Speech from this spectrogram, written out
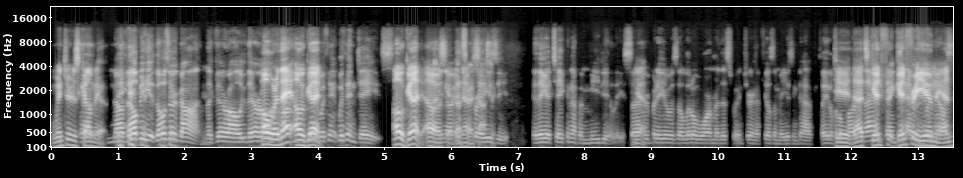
Winter. is coming. No, they'll be. Those are gone. Like they're all. They're. Oh, all were they? Oh, good. within within days. Oh, good. Oh, okay. You know, that's crazy. They get taken up immediately. So yeah. everybody was a little warmer this winter, and it feels amazing to have played a little. Dude, that's that. good for good for you, man. Else.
